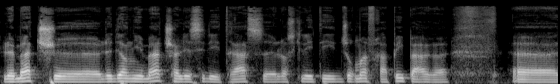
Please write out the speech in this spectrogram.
le match, le dernier match a laissé des traces lorsqu'il a été durement frappé par euh,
